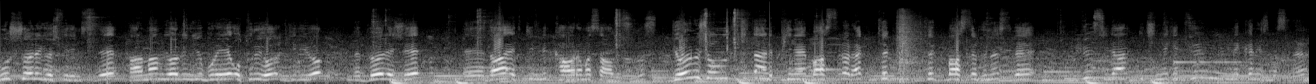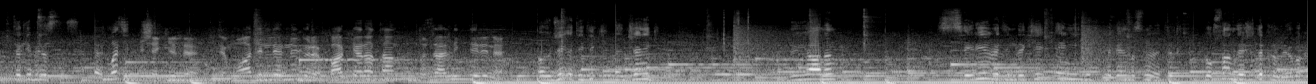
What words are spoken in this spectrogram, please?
Bu şöyle göstereyim size. Parmağım gördüğün gibi buraya oturuyor, giriyor ve böylece e, daha etkin bir kavrama sağlıyorsunuz. Görmüş olduğunuz iki tane pine bastırarak tık tık bastırdınız ve bütün silahın içindeki tüm mekanizmasını sökebiliyorsunuz. Evet. Basit bir şekilde e, muadillerine göre fark yaratan özelliklerini Öncelikle tetik, e, Canik dünyanın seri üretimdeki en iyi mekanizmasını üretir. 90 derecede kırılıyor bakın.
